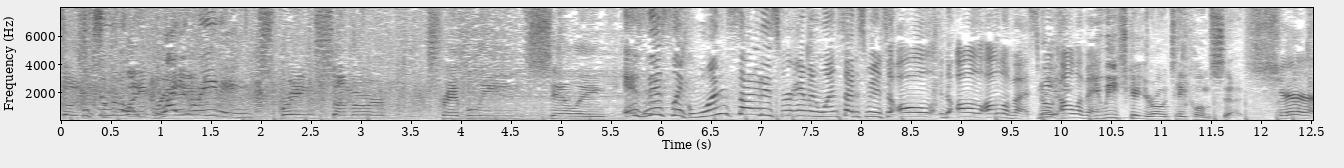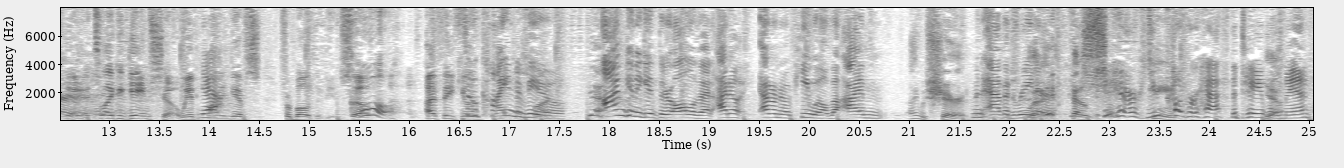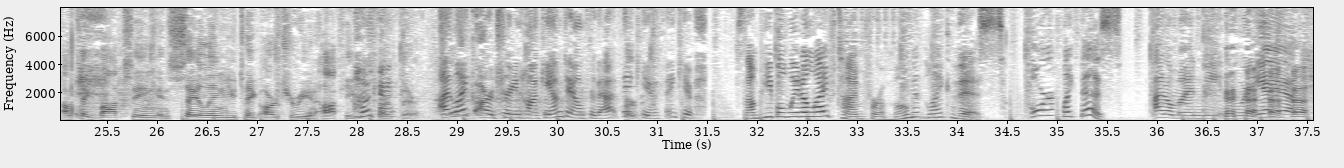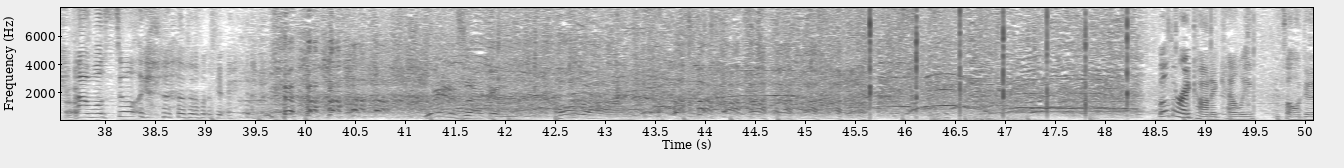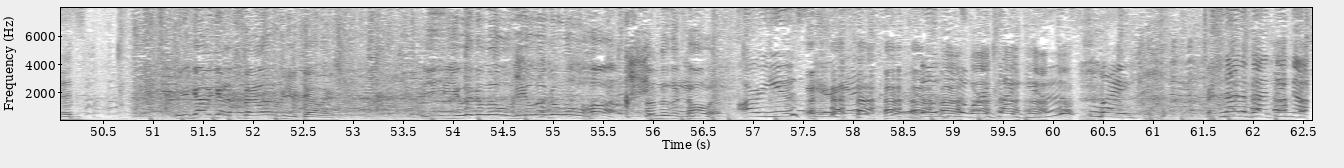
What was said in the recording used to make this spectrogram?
so it's just some little light, light reading. Spring, summer, trampoline, sailing. Is this like one side is for him and one side is for me? It's all, all, all of us. You, all of it. you each get your own take-home sets. sure. Yeah, it's like a game show. We have Yeah. parting gifts for both of you. So Cool. I think you'll. So kind of you. Yeah. I'm gonna get through all of it. I don't. I don't know if he will, but I'm. I think we share it. I'm an avid reader. Kind of Share. You cover half the table, Yeah. man. I'll take boxing and sailing. You take archery and hockey. We okay. start there. I like archery and hockey. I'm down for that. Thank Perfect. you. Thank you. Some people wait a lifetime for a moment like this. Or like this. I don't mind meat in the morning. Yeah, yeah. Um, well, still. okay. Wait a second. Hold on. Both are iconic, Kelly. It's all good. We got to get a fan for you, Kelly. You, you look a little. You look a little hot under the collar. Are you serious? Those are the words I used? Like, it's not a bad thing, though.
